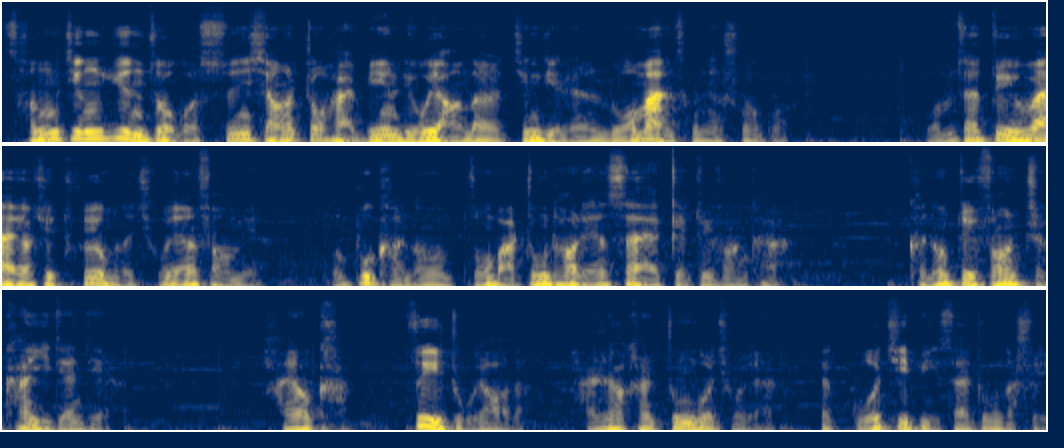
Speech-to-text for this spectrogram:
曾经运作过孙祥、周海滨留洋的经纪人罗曼曾经说过：“我们在对外要去推我们的球员方面，我们不可能总把中超联赛给对方看，可能对方只看一点点，还要看最主要的还是要看中国球员在国际比赛中的水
